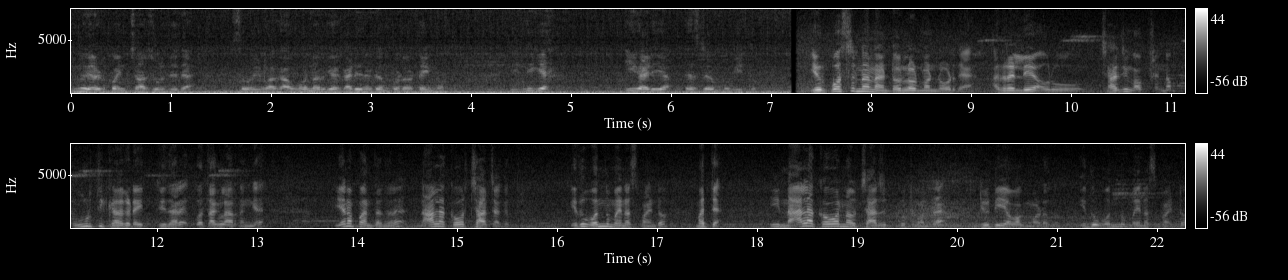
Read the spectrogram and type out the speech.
ಇನ್ನೂ ಎರಡು ಪಾಯಿಂಟ್ ಚಾರ್ಜ್ ಉಳಿದಿದೆ. ಸೊ ಇವಾಗ ಓನರ್ಗೆ ಗಾಡಿ ರಿಟರ್ನ್ ಕೊಡೋ ಟೈಮು ಇಲ್ಲಿಗೆ ಈ ಗಾಡಿಯ ಟೆಸ್ಟ್ ಡ್ರೈವ್ ಮುಗೀತು. ಇವ್ರ ಪೋಸ್ಟರ್ನ ನಾನು ಡೌನ್ಲೋಡ್ ಮಾಡಿ ನೋಡಿದೆ. ಅದರಲ್ಲಿ ಅವರು ಚಾರ್ಜಿಂಗ್ ಆಪ್ಷನ್ನ ಪೂರ್ತಿ ಕೆಳಗಡೆ ಇಟ್ಟಿದ್ದಾರೆ. ಗೊತ್ತಾಗ್ಲಾರ್ದಂಗೆ. ಏನಪ್ಪ ಅಂತಂದರೆ ನಾಲ್ಕು ಅವರ್ ಚಾರ್ಜ್ ಆಗುತ್ತೆ. ಇದು ಒಂದು ಮೈನಸ್ ಪಾಯಿಂಟು ಮತ್ತು ಈ ನಾಲ್ಕು ಅವರ್ ನಾವು ಚಾರ್ಜ್ ಕೂತ್ಕೊಂಡ್ರೆ ಡ್ಯೂಟಿ ಯಾವಾಗ ಮಾಡೋದು? ಇದು ಒಂದು ಮೈನಸ್ ಪಾಯಿಂಟು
